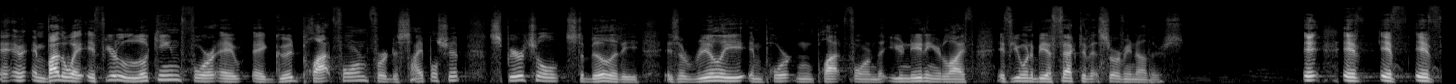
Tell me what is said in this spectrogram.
And, and, by the way, if you're looking for a, a good platform for discipleship, spiritual stability is a really important platform that you need in your life if you want to be effective at serving others. If, if, if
